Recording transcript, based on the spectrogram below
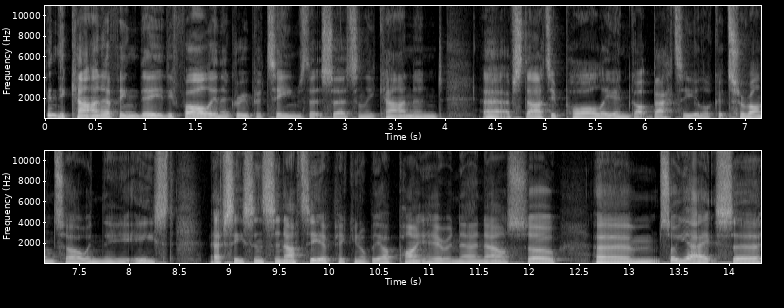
I think they can. I think they, they fall in a group of teams that certainly can and uh, have started poorly and got better. You look at Toronto in the East, FC Cincinnati are picking up the odd point here and there now. So, um, so yeah, it's uh,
